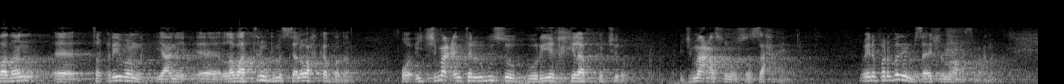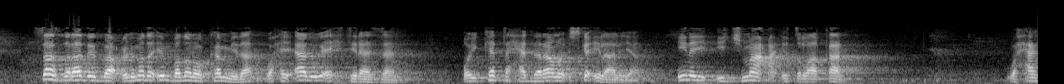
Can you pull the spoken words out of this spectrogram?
badan taqriiban yani labaatanka masale wax ka badan oo ijmac inta lagu soo guuriyey khilaaf ku jiro. Ijmacaasuna uusan sax ahayn. Wayna farbadin masaaisha noocaas macnaa saas daraaddeed baa culimmada in badanoo ka mida waxay aad uga ixtiraasaan oy ka taxadaraan oo iska ilaaliyaan inay ijmaaca itlaaqaan. Waxaa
